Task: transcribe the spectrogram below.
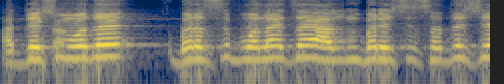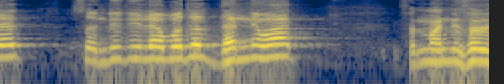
अध्यक्ष महोदय बरेचसे बोलायचं आहे. अजून बरेचसे सदस्य आहेत. संधी दिल्याबद्दल धन्यवाद. सन्मान्य सदस्य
